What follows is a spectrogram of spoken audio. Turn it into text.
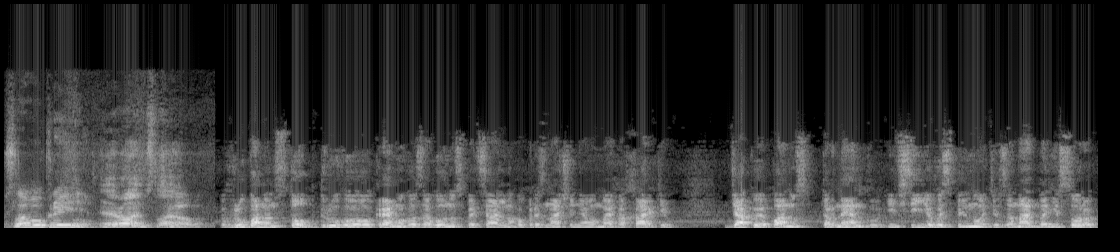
слава Україні! Героям слава! Група «Нонстоп» другого окремого загону спеціального призначення Омега Харків дякує пану Стерненку і всій його спільноті за надбані 40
